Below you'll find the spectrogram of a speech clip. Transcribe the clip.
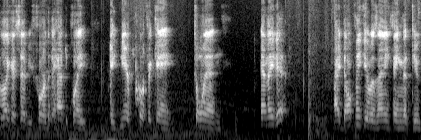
like I said before, they had to play a near perfect game to win, and they did. I don't think it was anything that Duke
